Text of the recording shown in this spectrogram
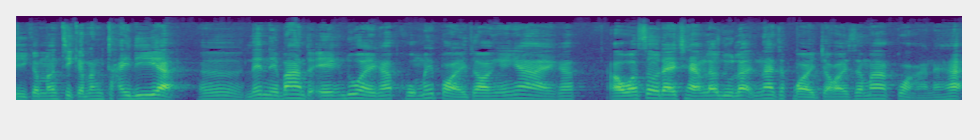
มีกำลังจิตกำลังใจดีอะ่ะเออเล่นในบ้านตัวเองด้วยครับ คงไม่ปล่อยจอยง่ายๆครับเอาวัสเซอร์ได้แชมป์แล้วดูแล้วน่าจะปล่อยจอยซะมากกว่านะฮะ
